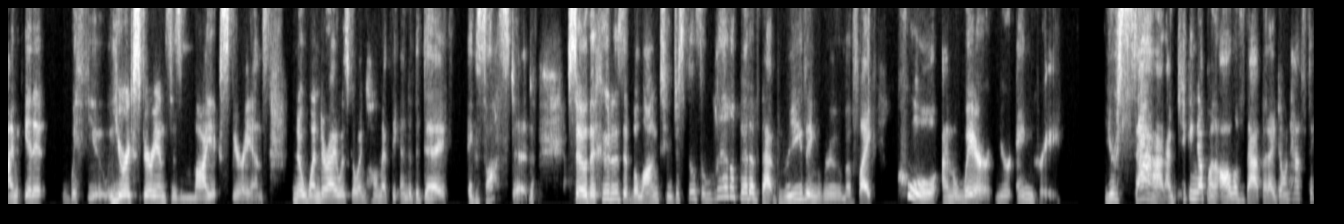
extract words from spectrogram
I'm in it with you. Your experience is my experience. No wonder I was going home at the end of the day exhausted. So the who does it belong to just feels a little bit of that breathing room of like, cool, I'm aware you're angry. You're sad. I'm picking up on all of that, but I don't have to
